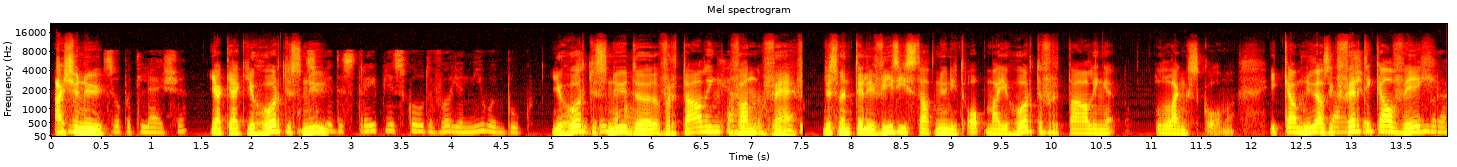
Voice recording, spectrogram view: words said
Als je nu... Iets op het lijstje. Ja, kijk, je hoort dus Zie nu... je de streepjescode voor je nieuwe boek. Je hoort dus nu de vertaling van nog 5. Dus mijn televisie staat nu niet op, maar je hoort de vertalingen langskomen. Ik kan nu, als ik verticaal veeg, eh,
